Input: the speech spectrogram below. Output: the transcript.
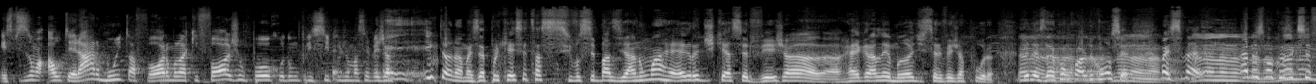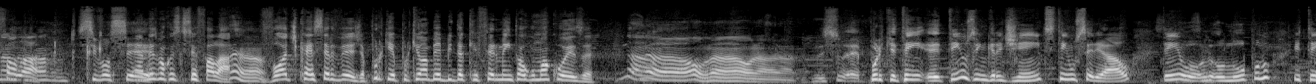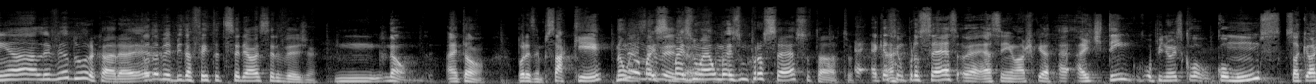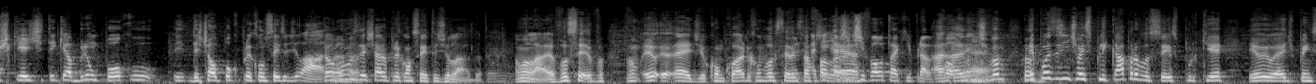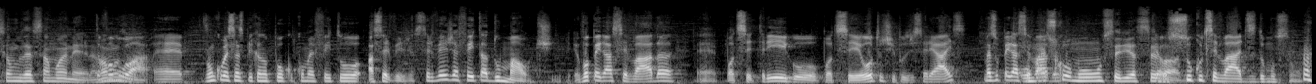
Eles precisam alterar muito a fórmula que foge um pouco de um princípio de uma cerveja. Então, não, mas é porque aí você tá se você basear numa regra de que é a cerveja, a regra alemã de cerveja pura. Beleza, não, eu concordo não, com você. não, não, não, mas, não, velho, não, não, não, é a mesma não, coisa não, que você não, não, falar. não, não. Se você. É a mesma coisa que você falar. Não. Vodka é cerveja. Por quê? Porque é uma bebida que fermenta alguma coisa. Não, não, não, não. Isso é porque tem, eh, tem os ingredientes, tem o cereal, tem o, o lúpulo e tem a levedura, cara. É- Toda bebida feita de cereal é cerveja. Hum, não. Ah, então, por exemplo, saquê não, não, é mas, cerveja. mas não é o mesmo processo, Tato. É, é que assim, o processo, é assim, eu acho que a, a gente tem opiniões co- comuns, só que eu acho que a gente tem que abrir um pouco e deixar um pouco o preconceito de lado. Então vamos deixar o preconceito de lado. Vamos lá, eu vou ser. eu- vamos- eu- eu- Ed, eu concordo com você, ele está A gente, falando. a gente volta aqui pra. A- a gente vamos- depois a gente vai explicar pra vocês porque eu e o Ed pensamos dessa maneira. Então vamos, lá. É, vamos começar explicando um pouco como é feito a cerveja. A cerveja é feita do malte. Eu vou pegar a cevada, é, pode ser trigo, pode ser outros tipos de cereais, mas vou pegar a O cevada. mais comum seria que é o cevada. suco de cevades do Mussum.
